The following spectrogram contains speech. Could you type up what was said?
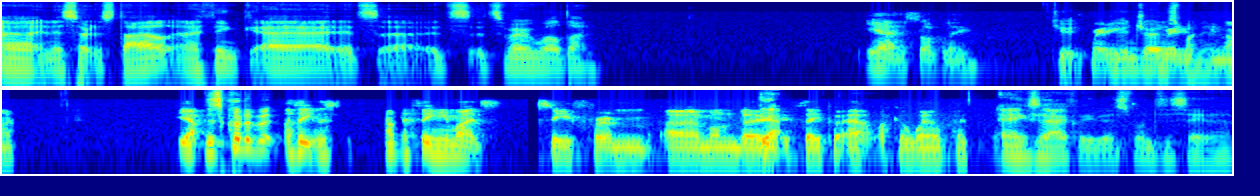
Uh, in a certain style, and I think uh, it's uh, it's it's very well done. Yeah, it's lovely. You, Really, you enjoy this really one? yeah? This could have been I think this is the kind of thing you might see from uh, Mondo Yeah. if they put out like a whale poster. exactly. Just wanted to say that.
